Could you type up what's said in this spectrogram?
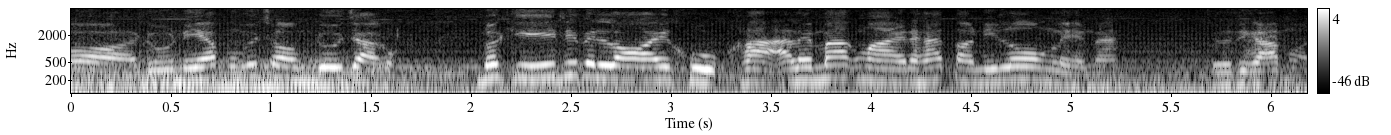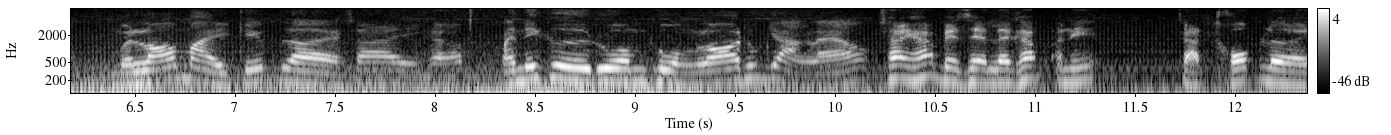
ก็ดูเนี้ยคุณผู้ชมดูจาก เมื่อกี้ที่เป็นรอยขรุขระอะไรมากมายนะฮะตอนนี้โล่งเลยเห็นไหมดูสิครับ หายหมด เหมือนล้อใหม่กิฟต์เลย ใช่ครับ อันนี้คือรวมถ่วงล้อทุกอย่างแล้วใช่ครับเบ็ดเสร็จเลยครับ อันนี้จัดครบเลย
